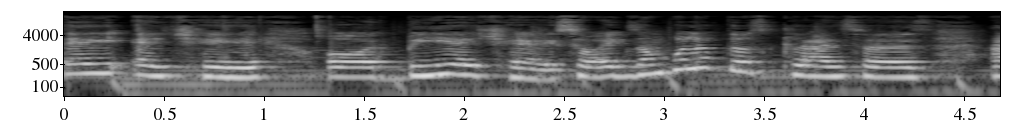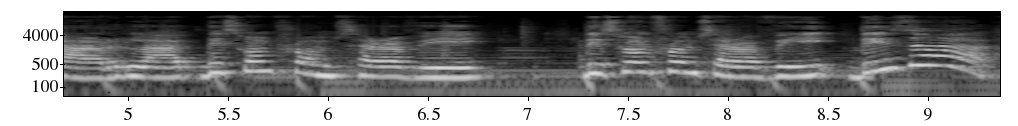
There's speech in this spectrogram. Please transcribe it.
AHA or BHA. So example of those cleansers are like this one from CeraVe this one from CeraVe. These are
